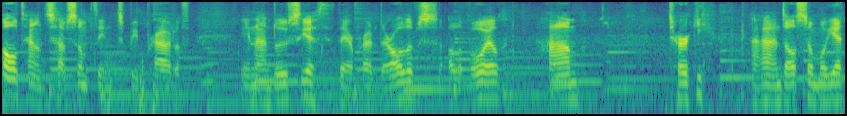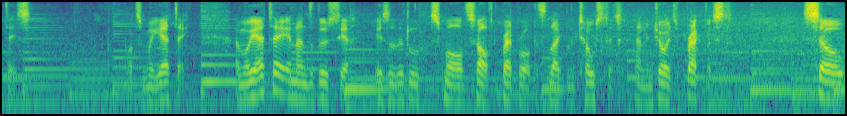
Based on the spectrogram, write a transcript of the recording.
all towns have something to be proud of. In Andalusia, they are proud of their olives, olive oil, ham, turkey, and also molletes. What's a mollete? A mollete in Andalusia is a little small soft bread roll that's lightly toasted and enjoyed as breakfast. So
